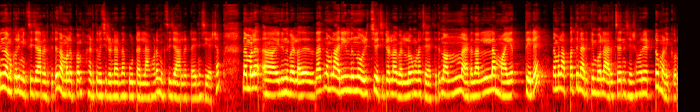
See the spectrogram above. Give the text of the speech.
ഇനി നമുക്കൊരു മിക്സി ജാർ എടുത്തിട്ട് നമ്മളിപ്പം എടുത്ത് വെച്ചിട്ടുണ്ടായിരുന്ന കൂട്ടെല്ലാം കൂടെ മിക്സി ജാറിൽ ജാറിലിട്ടതിന് ശേഷം നമ്മൾ ഇതിൽ നിന്ന് വെള്ളം അതായത് നമ്മൾ അരിയിൽ നിന്ന് ഒഴിച്ച് വെച്ചിട്ടുള്ള വെള്ളവും കൂടെ ചേർത്തിട്ട് നന്നായിട്ട് നല്ല മയത്തിൽ നമ്മൾ അപ്പത്തിന് അരയ്ക്കും പോലെ അരച്ചതിന് ശേഷം ഒരു എട്ട് മണിക്കൂർ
